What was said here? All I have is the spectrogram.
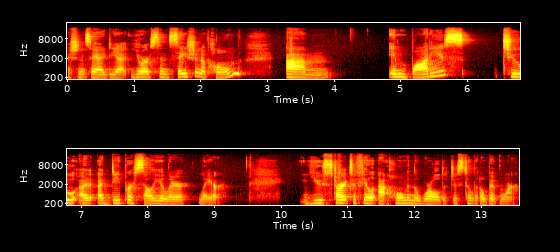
I shouldn't say idea, your sensation of home um, embodies to a, a deeper cellular layer you start to feel at home in the world just a little bit more.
